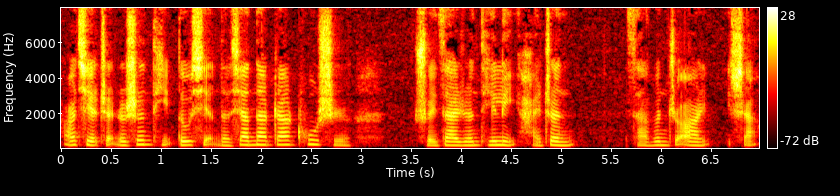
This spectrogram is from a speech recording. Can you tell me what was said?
而且整个身体都显得相当干枯时，水在人体里还占三分之二以上。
